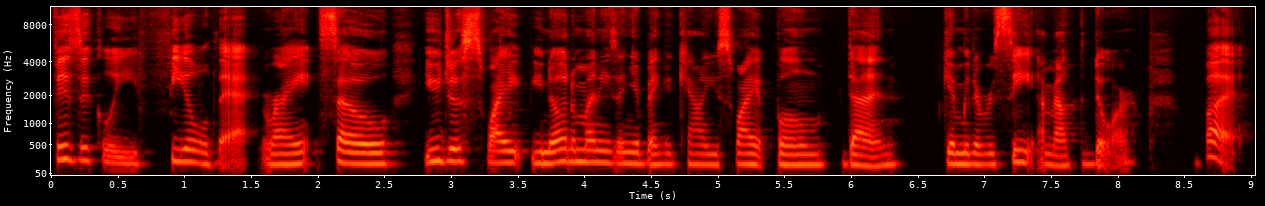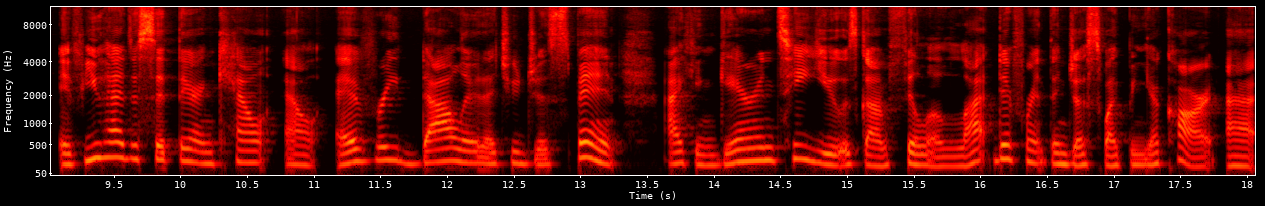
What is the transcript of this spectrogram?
physically feel that, right? So you just swipe, you know the money's in your bank account, you swipe, boom, done. Give me the receipt, I'm out the door. But if you had to sit there and count out every dollar that you just spent, I can guarantee you it's going to feel a lot different than just swiping your card. I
